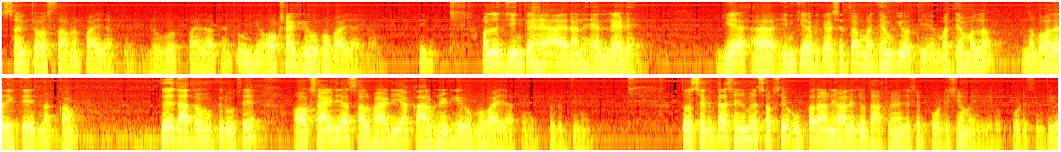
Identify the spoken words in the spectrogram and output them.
संयुक्त अवस्था में पाए जाते हैं। जब वो पाए जाते हैं तो उनके ऑक्साइड के रूप में पाया जाएगा वो, ठीक है? और जो जिंक है, आयरन है, लेड है, ये इनकी अभिकाशिता मध्यम की होती है। मध्यम मतलब न बहुत अधिक तेज न कम। तो ये धातु मुख्य रूप से ऑक्साइड या सल्फाइड या कार्बोनेट के रूप में पाए जाते हैं प्रकृति में। तो सक्रियता श्रेणी में सबसे ऊपर आने वाले जो धातुएँ हैं जैसे पोटेशियम है देखो पोटेशियम दिख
